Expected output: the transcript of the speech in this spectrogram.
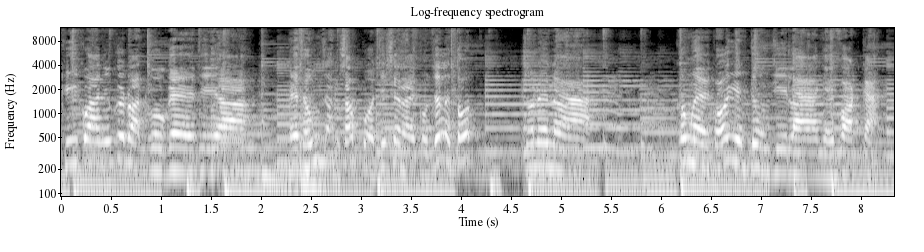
Khi qua những cái đoạn gồ ghề thì à, hệ thống giảm sóc của chiếc xe này còn rất là tốt. Cho nên là không hề có hiện tượng gì là nhảy vọt cả.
